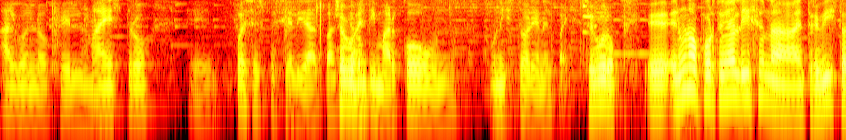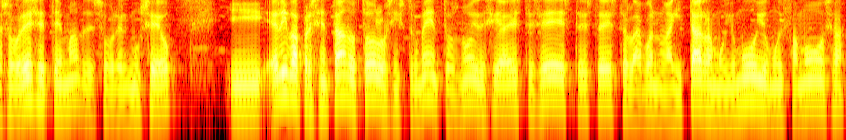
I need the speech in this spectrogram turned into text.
algo en lo que el maestro eh, fue su especialidad, básicamente, y marcó un- una historia en el país. Seguro. Eh, en una oportunidad le hice una entrevista sobre ese tema, de- sobre el museo, y él iba presentando todos los instrumentos, ¿no? Y decía, este es este, este, este, la, bueno, la guitarra muy, muy, muy famosa.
